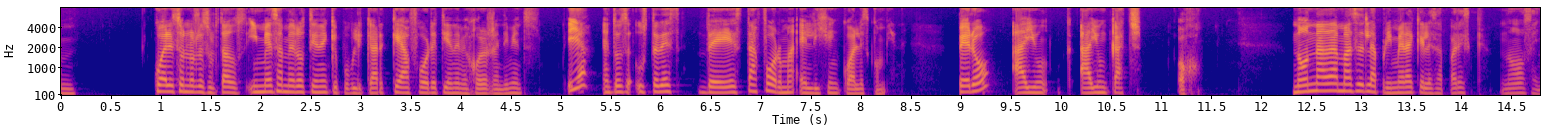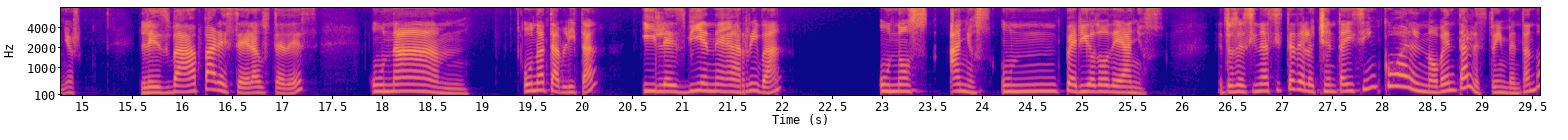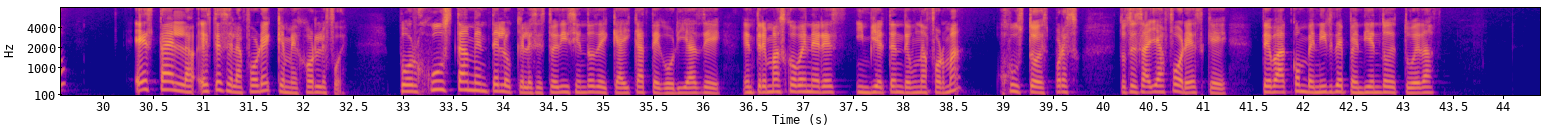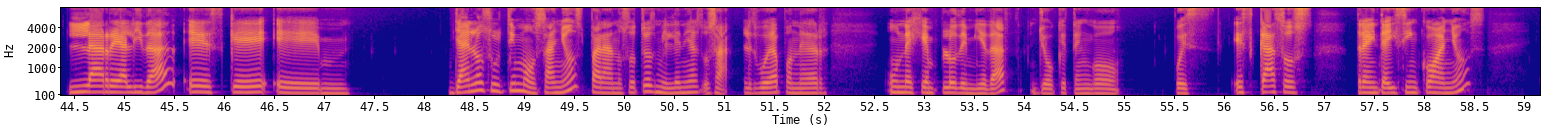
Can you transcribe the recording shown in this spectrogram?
cuáles son los resultados. Y mes a mes lo tienen que publicar qué Afore tiene mejores rendimientos. Y ya, entonces ustedes de esta forma eligen cuáles conviene. Pero hay un, hay un catch, ojo. No nada más es la primera que les aparezca, no, señor. Les va a aparecer a ustedes una, una tablita y les viene arriba unos años, un periodo de años. Entonces, si naciste del 85 al 90, le estoy inventando, esta, este es el Afore que mejor le fue. Por justamente lo que les estoy diciendo de que hay categorías de entre más joven eres, invierten de una forma, justo es por eso. Entonces, hay Afores que te va a convenir dependiendo de tu edad. La realidad es que em, ya en los últimos años, para nosotros millennials, o sea, les voy a poner un ejemplo de mi edad, yo que tengo pues escasos 35 años,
